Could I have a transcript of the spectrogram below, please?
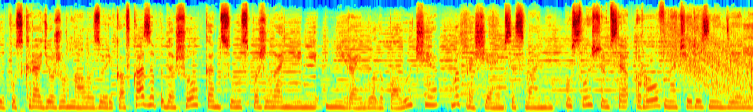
Выпуск радиожурнала «Зори Кавказа» подошел к концу. С пожеланиями мира и благополучия мы прощаемся с вами. Услышимся ровно через неделю.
